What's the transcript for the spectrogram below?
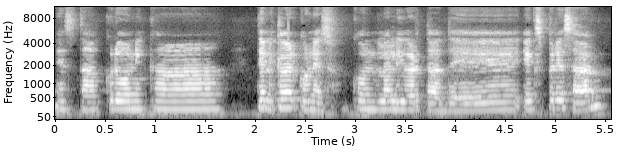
esta crónica tiene que ver con eso, con la libertad de expresar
